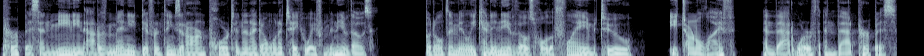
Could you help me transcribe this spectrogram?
purpose and meaning out of many different things that are important. And I don't want to take away from any of those. But ultimately, can any of those hold a flame to eternal life and that worth and that purpose?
